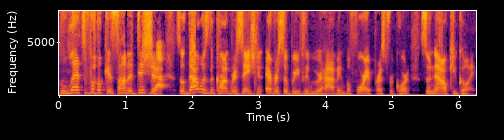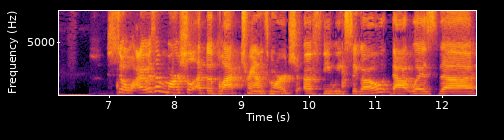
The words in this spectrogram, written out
Let's focus on addition. Yeah. So that was the conversation ever so briefly we were having before I pressed record. So now keep going. So I was a marshal at the Black Trans March a few weeks ago. That was the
